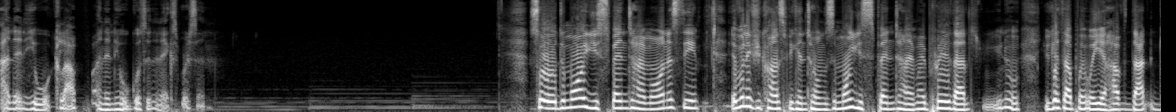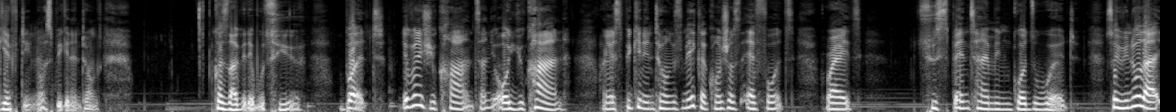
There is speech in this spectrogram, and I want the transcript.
And then he will clap and then he will go to the next person. So the more you spend time, honestly, even if you can't speak in tongues, the more you spend time, I pray that you know you get that point where you have that gifting of speaking in tongues because it's available to you. But even if you can't, and or you can, and you're speaking in tongues, make a conscious effort, right, to spend time in God's word. So if you know that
